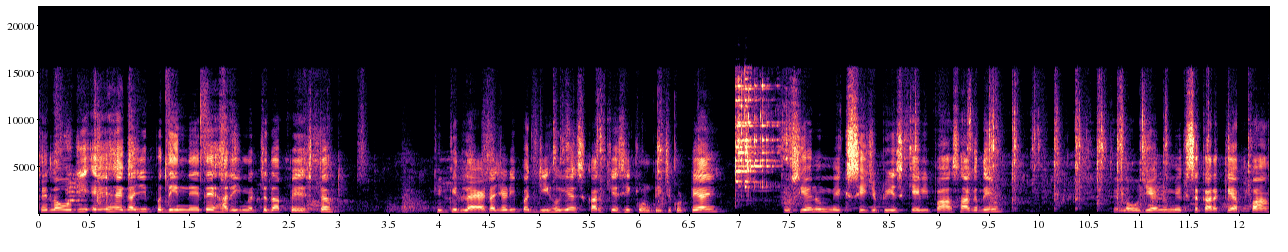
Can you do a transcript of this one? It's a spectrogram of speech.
ਤੇ ਲਓ ਜੀ, ਇਹ ਹੈਗਾ ਜੀ ਪੁਦੀਨੇ ਤੇ ਹਰੀ ਮਿਰਚ ਦਾ ਪੇਸਟ ਕਿਉਂਕਿ ਲਾਈਟ ਆ ਜਿਹੜੀ ਭੱਜੀ ਹੋਈ ਹੈ ਇਸ ਕਰਕੇ ਅਸੀਂ ਕੁੰਡੀ 'ਚ ਕੁੱਟਿਆ ਏ। ਤੁਸੀਂ ਇਹਨੂੰ ਮਿਕਸੀ 'ਚ ਪੀਸ ਕੇ ਵੀ ਪਾ ਸਕਦੇ ਹੋ। ਤੇ ਲਓ ਜੀ, ਇਹਨੂੰ ਮਿਕਸ ਕਰਕੇ ਆਪਾਂ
